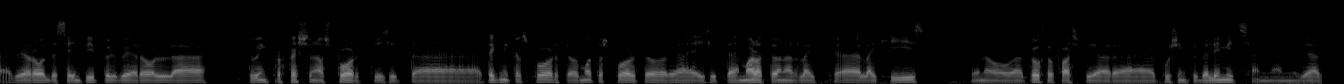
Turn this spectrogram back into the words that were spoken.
Uh, we are all the same people. We are all uh, doing professional sport. Is it uh, technical sport or motorsport or uh, is it a marathoner like uh, like he is? You know, uh, both of us we are uh, pushing to the limits and, and we are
